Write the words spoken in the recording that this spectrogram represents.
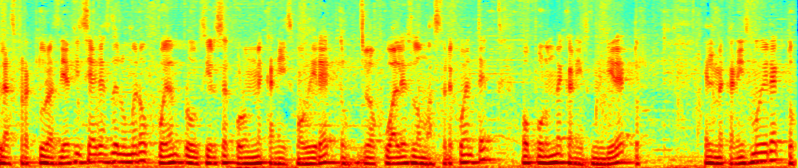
Las fracturas diaficiarias del húmero pueden producirse por un mecanismo directo, lo cual es lo más frecuente, o por un mecanismo indirecto. El mecanismo directo,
